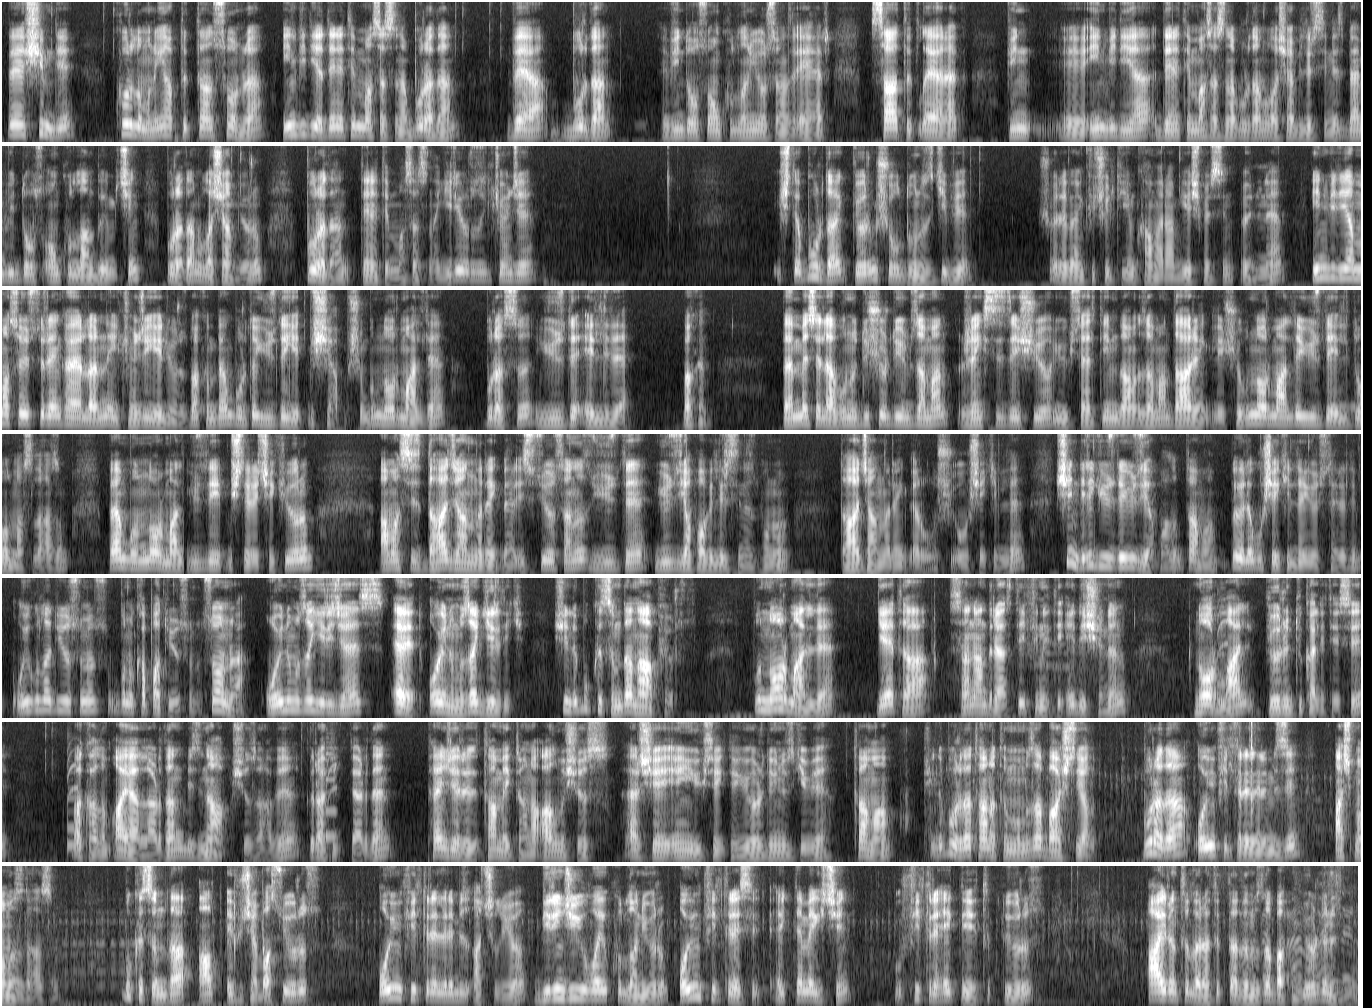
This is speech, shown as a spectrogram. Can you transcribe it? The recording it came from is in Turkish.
Ve şimdi kurulumunu yaptıktan sonra Nvidia denetim masasına buradan veya buradan Windows 10 kullanıyorsanız eğer sağ tıklayarak e, Nvidia denetim masasına buradan ulaşabilirsiniz. Ben Windows 10 kullandığım için buradan ulaşamıyorum. Buradan denetim masasına giriyoruz ilk önce. İşte burada görmüş olduğunuz gibi şöyle ben küçülteyim kameram geçmesin önüne. Nvidia masaüstü renk ayarlarına ilk önce geliyoruz. Bakın ben burada %70 yapmışım. Bu normalde burası %50'de. Bakın ben mesela bunu düşürdüğüm zaman renksizleşiyor. Yükselttiğim zaman daha renkleşiyor. Bu normalde %50'de olması lazım. Ben bunu normal %70'lere çekiyorum. Ama siz daha canlı renkler istiyorsanız %100 yapabilirsiniz bunu. Daha canlı renkler oluşuyor o şekilde. Şimdilik %100 yapalım. Tamam. Böyle bu şekilde gösterelim. Uygula diyorsunuz. Bunu kapatıyorsunuz. Sonra oyunumuza gireceğiz. Evet oyunumuza girdik. Şimdi bu kısımda ne yapıyoruz? Bu normalde GTA San Andreas Definitive Edition'ın normal görüntü kalitesi. Bakalım ayarlardan biz ne yapmışız abi? Grafiklerden pencerede tam ekranı almışız. Her şey en yüksekte gördüğünüz gibi. Tamam. Şimdi burada tanıtımımıza başlayalım. Burada oyun filtrelerimizi açmamız lazım. Bu kısımda Alt F3'e basıyoruz. Oyun filtrelerimiz açılıyor. Birinci yuvayı kullanıyorum. Oyun filtresi eklemek için bu filtre ekleye tıklıyoruz. Ayrıntılara tıkladığımızda bakın gördünüz mü?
